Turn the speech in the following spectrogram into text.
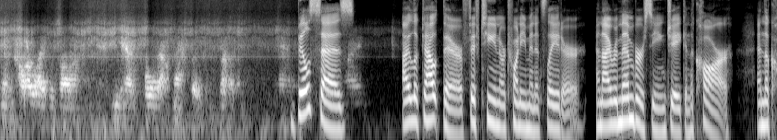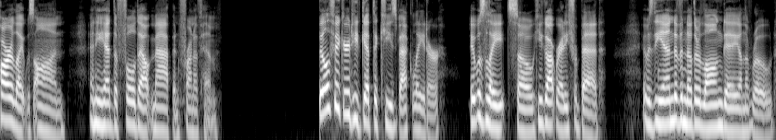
And the car light was on. He had a fold out map in front of him. Bill says, I looked out there 15 or 20 minutes later, and I remember seeing Jake in the car, and the car light was on, and he had the fold out map in front of him. Bill figured he'd get the keys back later. It was late, so he got ready for bed. It was the end of another long day on the road.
